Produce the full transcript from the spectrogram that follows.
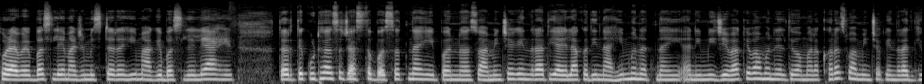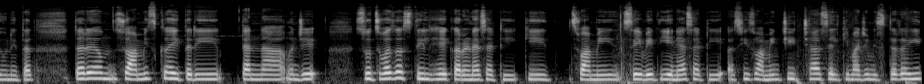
थोड्या वेळ बसले माझे मिस्टरही मागे बसलेले आहेत. तर ते कुठं असं जास्त बसत नाही पण स्वामींच्या केंद्रात यायला कधी नाही म्हणत नाही. आणि मी जेव्हा केव्हा म्हणेल तेव्हा मला खरंच स्वामींच्या केंद्रात घेऊन येतात. तर स्वामीच काहीतरी त्यांना म्हणजे सुचवत असतील हे करण्यासाठी की स्वामी सेवेत येण्यासाठी अशी स्वामींची इच्छा असेल की माझे मिस्टरही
